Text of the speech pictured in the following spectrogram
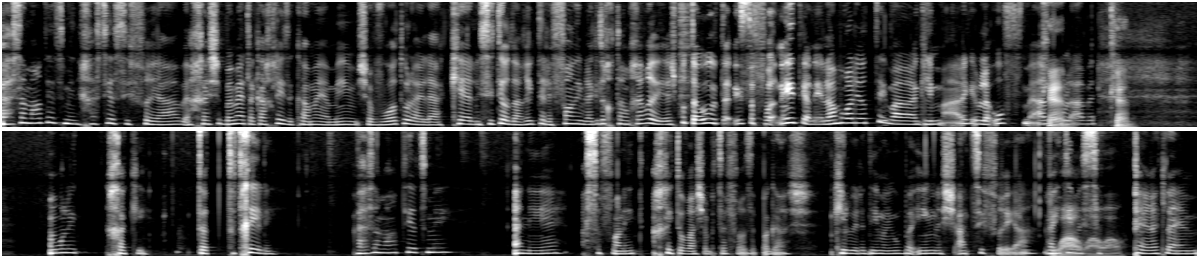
ואז אמרתי לעצמי, נכנסתי לספרייה, ואחרי שבאמת לקח לי איזה כמה ימים, שבועות אולי להקל, ניסיתי עוד להרים טלפונים, להגיד לכם, חבר'ה, יש פה טעות, אני ספרנית, אני לא אמורה להיות עם הגלימה, לעוף מעל כן, כולה. ו... כן. אמרו לי, חכי, ת, תתחילי. ואז אמרתי לעצמי, אני אהיה הספרנית הכי טובה שבית הספר הזה פגש. כאילו ילדים היו באים לשעת ספרייה, והייתי וואו, מספרת וואו. להם,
